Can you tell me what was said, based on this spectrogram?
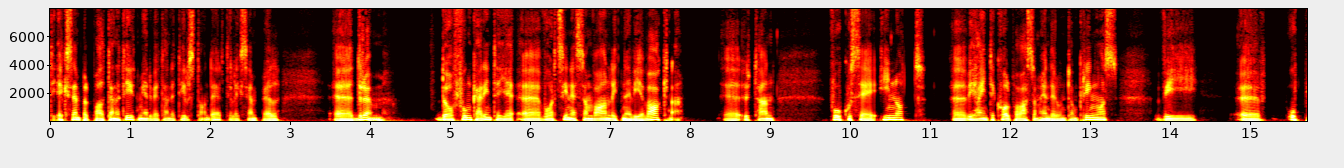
exempel på alternativt medvetande tillstånd är till exempel eh, dröm, då funkar inte eh, vårt sinne som vanligt när vi är vakna, eh, utan fokus är inåt, eh, vi har inte koll på vad som händer runt omkring oss, vi upp,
